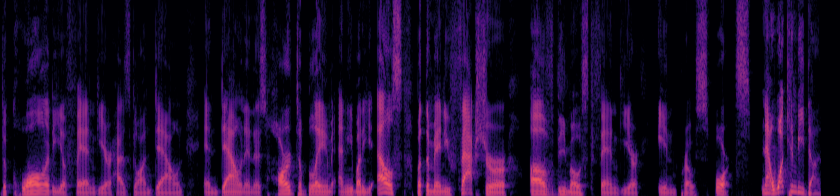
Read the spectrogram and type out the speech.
the quality of fan gear has gone down and down. And it's hard to blame anybody else but the manufacturer of the most fan gear in pro sports. Now, what can be done?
